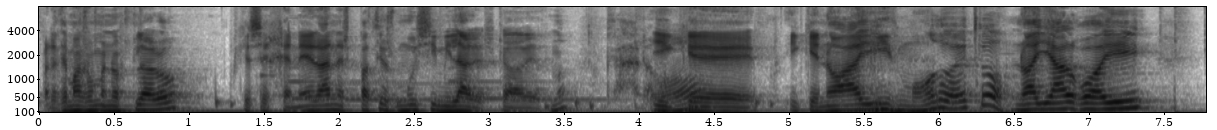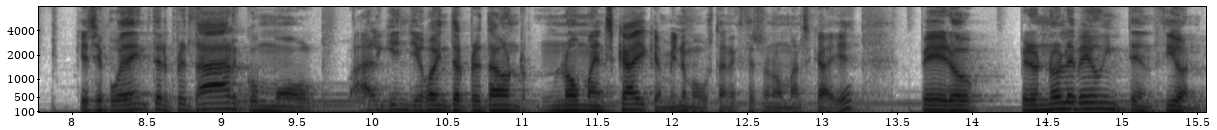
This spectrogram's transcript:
parece más o menos claro que se generan espacios muy similares cada vez, ¿no? Claro. Y que, y que no hay Gizmodo esto. no hay algo ahí que se pueda interpretar como alguien llegó a interpretar un No Man's Sky, que a mí no me gusta en exceso No Man's Sky, ¿eh? pero, pero no le veo intención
